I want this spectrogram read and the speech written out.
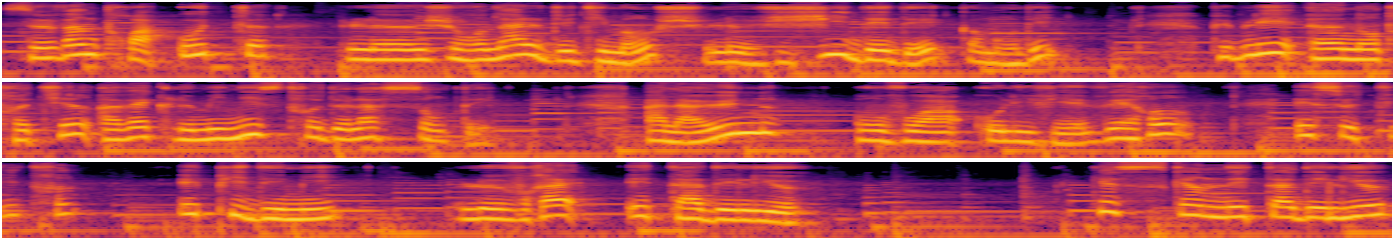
Ce 23 août, le journal du dimanche, le JDD comme on dit, publie un entretien avec le ministre de la Santé. À la une, on voit Olivier Véran et ce titre Épidémie, le vrai état des lieux. Qu'est-ce qu'un état des lieux?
